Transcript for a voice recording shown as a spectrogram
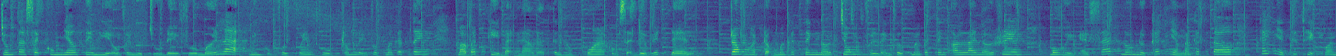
chúng ta sẽ cùng nhau tìm hiểu về một chủ đề vừa mới lạ nhưng cũng vừa quen thuộc trong lĩnh vực marketing mà bất kỳ bạn nào đã từng học qua cũng sẽ đều biết đến. Trong hoạt động marketing nói chung và lĩnh vực marketing online nói riêng, mô hình ASAP luôn được các nhà marketer, các nhà tiếp thị quan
